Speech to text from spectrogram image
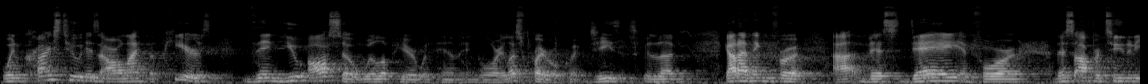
When Christ, who is our life, appears, then you also will appear with him in glory. Let's pray real quick. Jesus, we love you. God, I thank you for uh, this day and for this opportunity,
